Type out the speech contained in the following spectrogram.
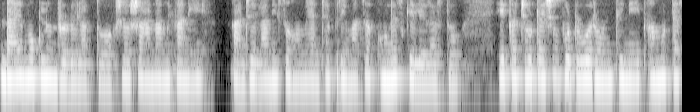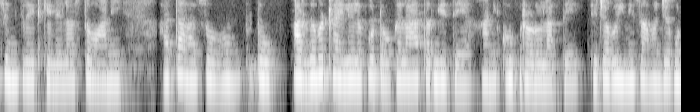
दाय मोकलून रडू लागतो. अक्षरशः अनामिकाने काजल आणि सोहम यांच्या प्रेमाचा खूनच केलेला असतो. एका छोट्याशा फोटोवरून तिने इतका मोठा सीन क्रिएट केलेला असतो आणि आता सो तो अर्धवट राहिलेला फोटो कला हातात घेते आणि खूप रडू लागते. तिच्या बहिणीचा म्हणजे गुंड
